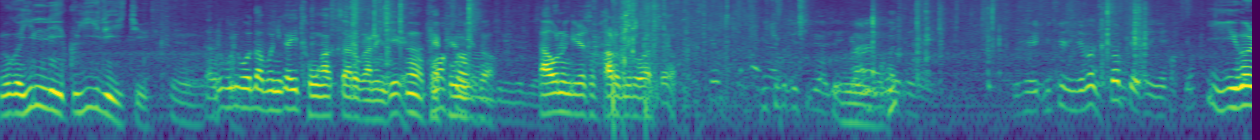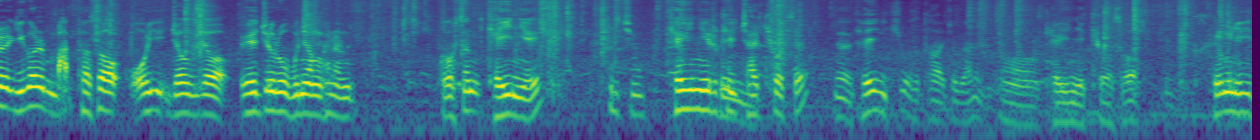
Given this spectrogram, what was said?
요거 1, 2 있고 1이 있지 우리 우리 오다 보니까 이 동학사로 가는 길 어, 대평에서 가는. 나오는 길에서 바로 들어왔어요. 이렇게부터 실어야지 밑에 이제면 수업죠 이게. 이걸 이걸 맡아서 오이 저저 외주로 운영하는 그것은 개인이에요? 그렇죠 개인이 이렇게 개인. 잘 키웠어요? 네, 개인이 키워서 다 저기 하는 거지 어, 개인이 키워서. 그러면 이,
